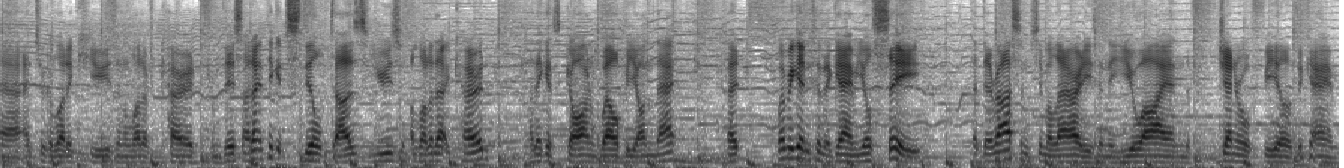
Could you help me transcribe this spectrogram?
uh, and took a lot of cues and a lot of code from this. I don't think it still does use a lot of that code. I think it's gone well beyond that. But when we get into the game, you'll see that there are some similarities in the UI and the general feel of the game.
